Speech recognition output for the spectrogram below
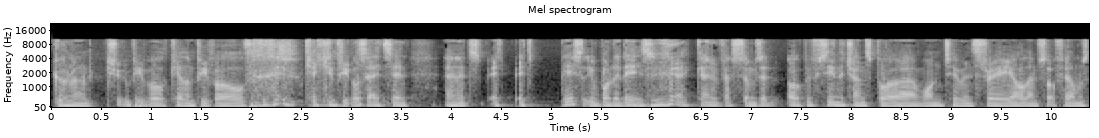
going around shooting people, killing people, kicking people's heads in, and it's it, it's basically what it is. kind of just sums it up. If you've seen the Transporter one, two, and three, all them sort of films.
